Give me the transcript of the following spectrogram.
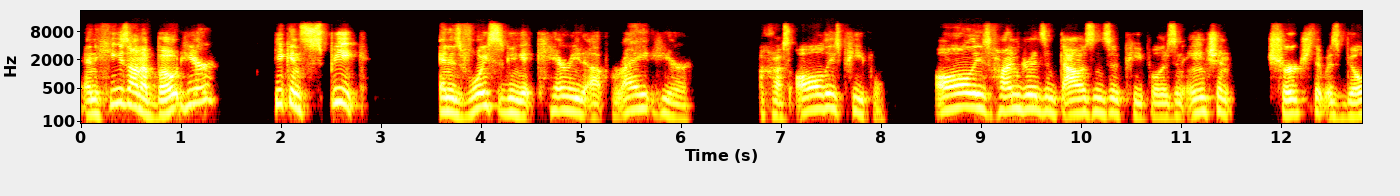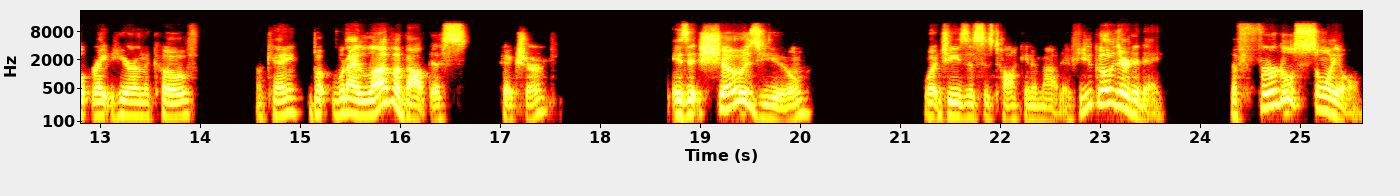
and he's on a boat here, he can speak and his voice is going to get carried up right here across all these people, all these hundreds and thousands of people. There's an ancient church that was built right here on the cove. Okay. But what I love about this picture is it shows you what Jesus is talking about. If you go there today, the fertile soil,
